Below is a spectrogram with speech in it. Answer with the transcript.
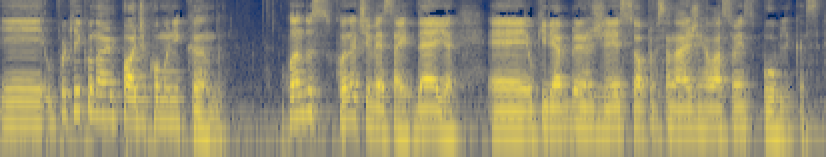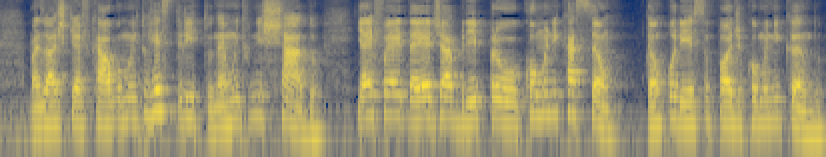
e o porquê que o nome pode comunicando. Quando, quando eu tive essa ideia, é, eu queria abranger só profissionais de relações públicas. Mas eu acho que ia ficar algo muito restrito, né? muito nichado. E aí foi a ideia de abrir para comunicação. Então, por isso, pode comunicando,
